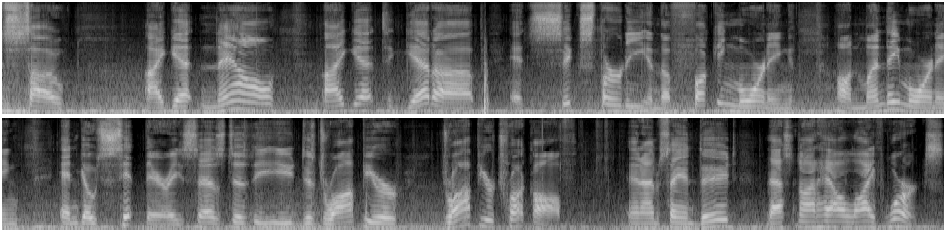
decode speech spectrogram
so I get now I get to get up at 6:30 in the fucking morning on Monday morning and go sit there. He says, "Just you just drop your drop your truck off," and I'm saying, "Dude, that's not how life works."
